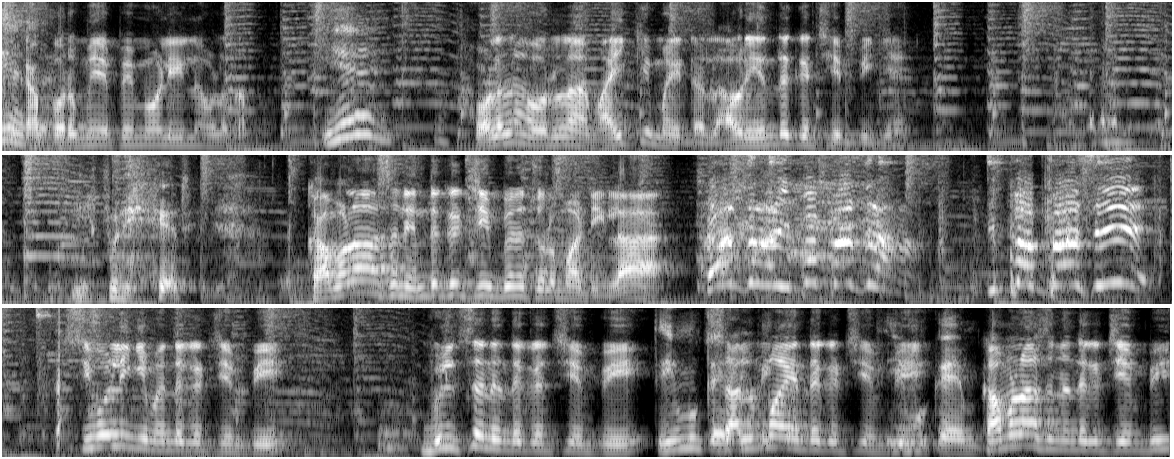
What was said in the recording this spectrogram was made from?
ஏன் பொறுமை எப்பயுமே வழி இல்லை அவ்வளவுதான். ஏன்? அவ்வளவுதான் அவர்லாம் ஐக்கியம் ஆயிட்டார் அவர் எந்த கட்சி இருப்பீங்க? இப்படி கமலஹாசன் எந்த கட்சி எம்பின்னு சொல்ல மாட்டீங்களா? சிவலிங்கம் எந்த கட்சி எம்பி வில்சன் எந்த கட்சி எம்பி? திமுக சல்மா. எந்த கட்சி எம்பி. கமலஹாசன் எந்த கட்சி எம்பி?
